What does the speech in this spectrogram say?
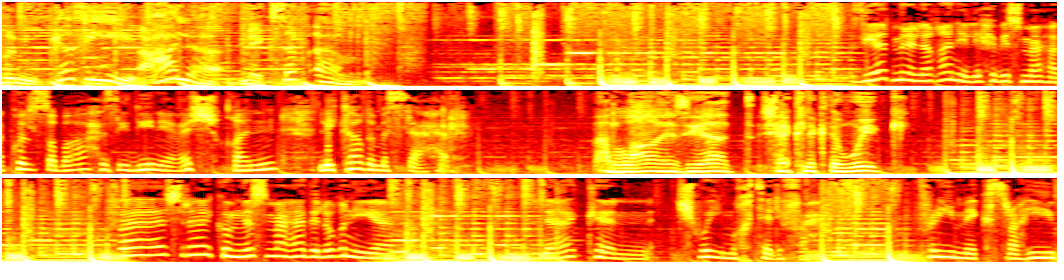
ضمن كفي على ميكس اف أم. زياد من الأغاني اللي يحب يسمعها كل صباح زيديني عشقا لكاظم الساحر. الله يا زياد شكلك ذويق فايش رأيكم نسمع هذه الأغنية؟ لكن شوي مختلفة. free mix رهيب.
